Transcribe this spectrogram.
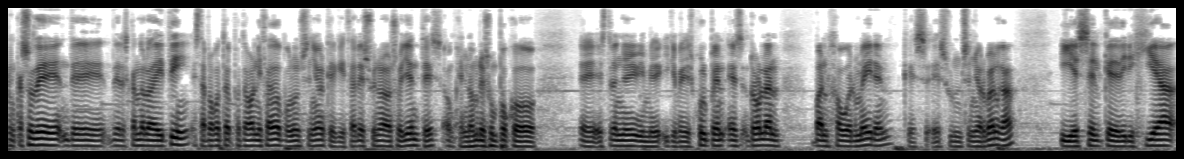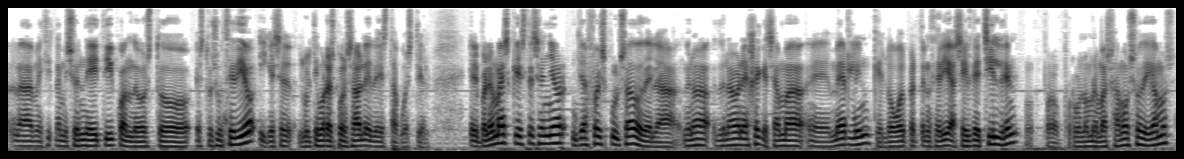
el caso de, del escándalo de Haití está protagonizado por un señor que quizá le suena a los oyentes, aunque el nombre es un poco eh, extraño y, que me disculpen, es Roland Van Houwer Meiren, que es, un señor belga, y es el que dirigía la, misión de Haití cuando esto, sucedió y que es el, último responsable de esta cuestión. El problema es que este señor ya fue expulsado de, una, de una, ONG que se llama eh, Merlin, que luego pertenecería a Save the Children, por, por, un nombre más famoso, digamos,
